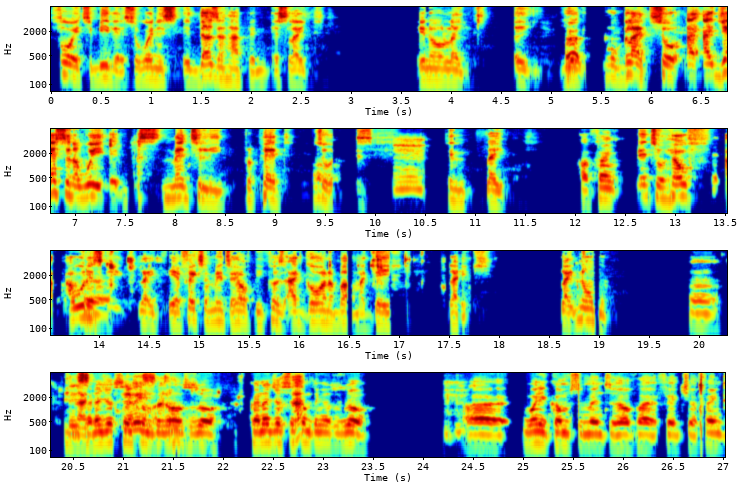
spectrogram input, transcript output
for it to be there. So when it's it doesn't happen, it's like, you know, like uh, you're more glad. So I, I guess in a way, it's mentally prepared. So it's Mm, in, like I think mental health. I- I wouldn't Yeah. say like it affects my mental health because I go on about my day like like normal. mm, like, can I just say something else as well? Can I just say that? something else as well? Mhm. Uh, when it comes to mental health, how it affects you, I think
